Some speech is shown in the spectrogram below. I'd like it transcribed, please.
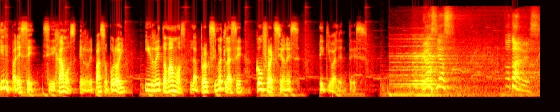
¿Qué les parece si dejamos el repaso por hoy y retomamos la próxima clase con fracciones equivalentes? Gracias totales.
